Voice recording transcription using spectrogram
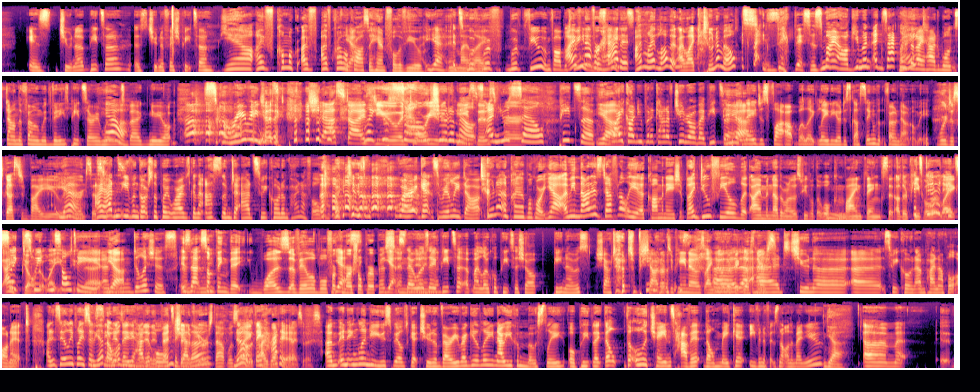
Is tuna pizza, is tuna fish pizza. Yeah, I've come. Ac- I've I've come Yeah. across a handful of you. Yeah, in it's my we're, life. We're, we're few and far between. I've never had it. I might love it. I like tuna melts. This is my argument exactly that Right? I had once down the phone with vinnie's Pizza in Yeah. Williamsburg, New York, screaming at chastised like you, and sell tore you tuna to melts pieces and you sell pizza. Yeah. Why can't you put a can of tuna on my pizza? Yeah. And they just flat out were like, "Lady, you're disgusting." Put the phone down on me. We're disgusted by you and your Yeah, existence. I hadn't even got to the point where I was going to ask them to add sweet corn and pineapple, which is where it gets really dark. tuna and pineapple corn. Yeah, I mean that is definitely a combination. But I do feel that I'm another one of those people that will combine things that other Mm. People are like. it's I like don't sweet know why and salty you do that. and yeah, delicious. is that something that was available for Yes. commercial purpose? Yes, in- there was a pizza at my local pizza shop, Pino's. Shout out to Pino's. Shout out to Pino's. I know they're big Uh, that listeners. had tuna, uh, sweet corn, and pineapple on it, and it's the only place I've yeah, seen that it. They had it all invention of together. yours. That was no, like, they I had recognize it. this. Um, in England, you used to be able to get tuna very regularly. Now you can mostly, or like they'll, the, all the chains have it. They'll make it even if it's not on the menu. Yeah, Um, uh,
